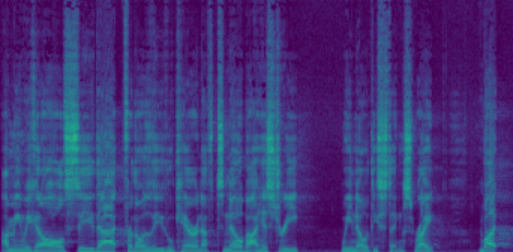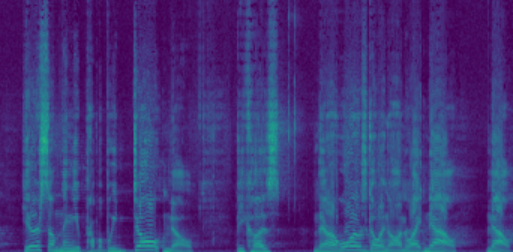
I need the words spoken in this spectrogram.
I. Mean, we can all see that for those of you who care enough to know about history, we know these things, right? But here's something you probably don't know because there are wars going on right now. Now,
